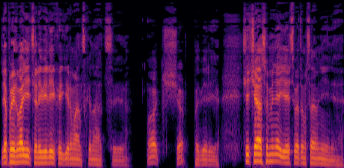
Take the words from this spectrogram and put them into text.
для предводителя великой германской нации? О, черт побери! Сейчас у меня есть в этом сомнения.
